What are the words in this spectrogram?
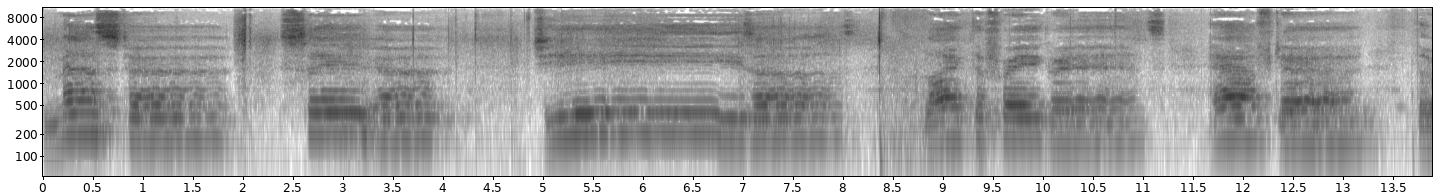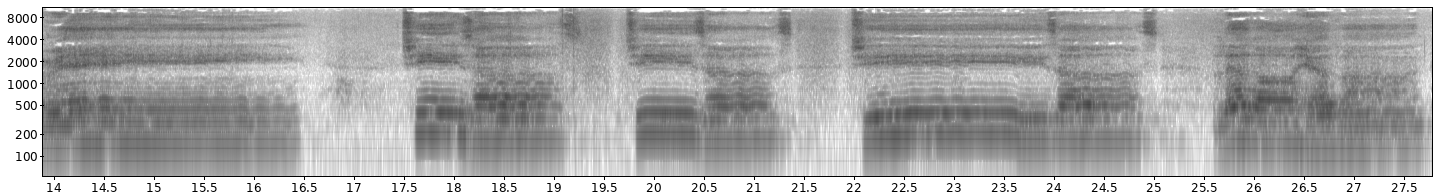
Master, Savior, Jesus, like the fragrance after the rain. Jesus, Jesus, Jesus, let all heaven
